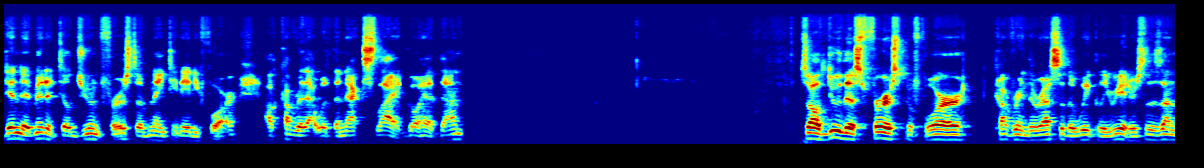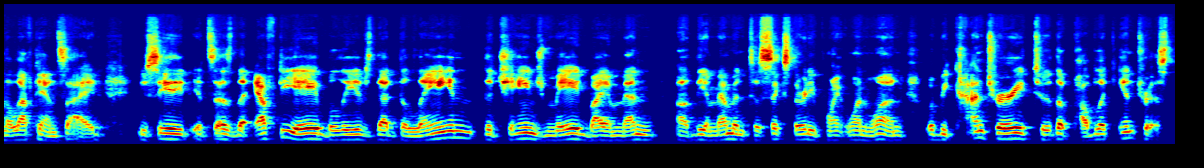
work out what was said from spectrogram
didn't admit it till June 1st of 1984. I'll cover that with the next slide. Go ahead, Don. So I'll do this first before covering the rest of the weekly reader. So this is on the left hand side. You see, it says the FDA believes that delaying the change made by amend uh, the amendment to 630.11 would be contrary to the public interest.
